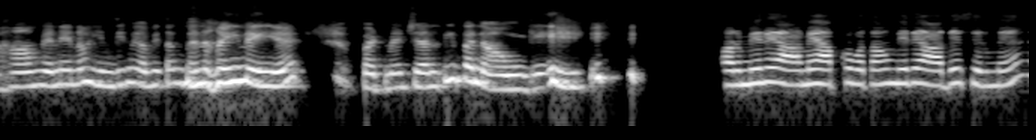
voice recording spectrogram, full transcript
हाँ मैंने ना हिंदी में अभी तक बना ही नहीं है बट मैं जल्दी बनाऊँगी। और मेरे मैं आपको बताऊँ मेरे आधे सिर में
